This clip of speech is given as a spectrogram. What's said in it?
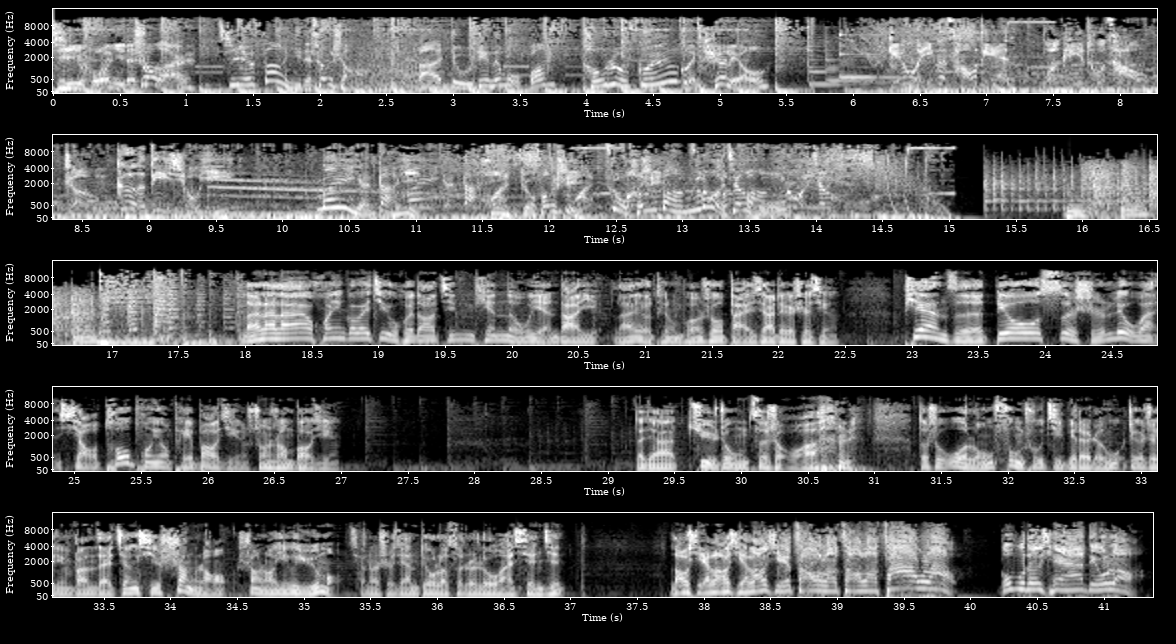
激活你的双耳，解放你的双手，把笃定的目光投入滚滚车流。给我一个槽点，我可以吐槽整个地球仪。微言大义，换种方式纵横网络江湖。来来来，欢迎各位继续回到今天的无言大义。来，有听众朋友说摆一下这个事情：骗子丢四十六万，小偷朋友陪报警，双双报警。大家聚众自首啊，都是卧龙凤雏级别的人物。这个事情发生在江西上饶，上饶一个于某前段时间丢了四十六万现金。老谢，老谢，老谢，糟了，糟了，糟了！我屋头钱丢了。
